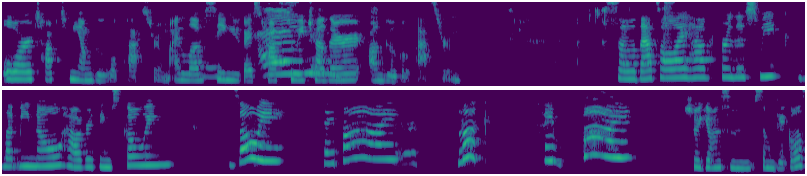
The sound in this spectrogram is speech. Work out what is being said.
or talk to me on Google Classroom. I love seeing you guys talk to each other on Google Classroom. So that's all I have for this week. Let me know how everything's going. Zoe, say bye. Look, say bye. Should we give him some some giggles?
